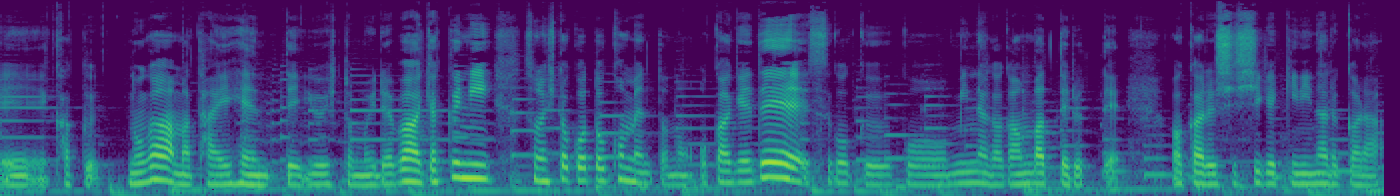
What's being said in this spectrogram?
えー、書くのが、まあ、大変っていう人もいれば逆にその一言コメントのおかげですごくこうみんなが頑張ってるって分かるし刺激になるから、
